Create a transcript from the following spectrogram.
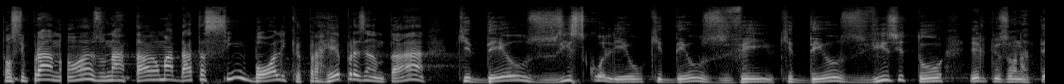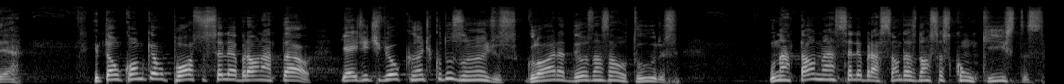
Então, assim, para nós, o Natal é uma data simbólica para representar que Deus escolheu, que Deus veio, que Deus visitou, ele pisou na terra. Então, como que eu posso celebrar o Natal? E aí a gente vê o cântico dos anjos. Glória a Deus nas alturas. O Natal não é a celebração das nossas conquistas.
